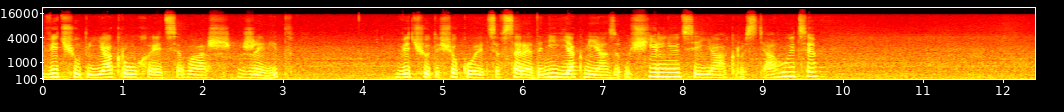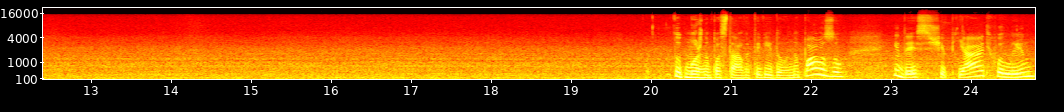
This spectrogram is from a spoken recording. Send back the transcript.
Відчути, як рухається ваш живіт відчути, що коїться всередині, як м'язи ущільнюються, як розтягуються. Тут можна поставити відео на паузу і десь ще 5 хвилин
